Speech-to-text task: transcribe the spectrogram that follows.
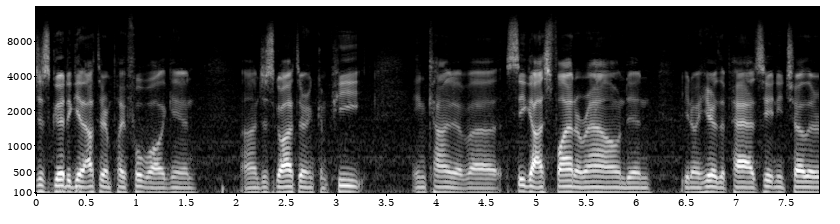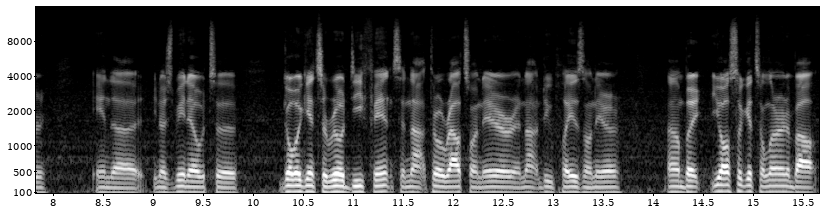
just good to get out there and play football again. Uh, just go out there and compete, and kind of uh, see guys flying around, and you know, hear the pads hitting each other, and uh, you know, just being able to go against a real defense and not throw routes on air and not do plays on air. Um, but you also get to learn about,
